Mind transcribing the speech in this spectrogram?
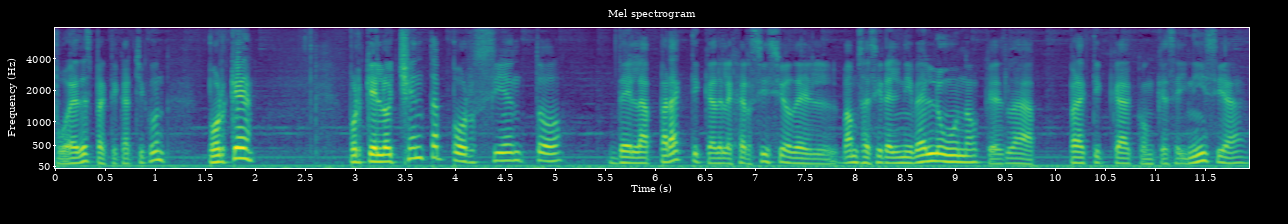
Puedes practicar Chikung. ¿Por qué? Porque el 80% de la práctica del ejercicio del, vamos a decir, el nivel 1, que es la práctica con que se inicia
